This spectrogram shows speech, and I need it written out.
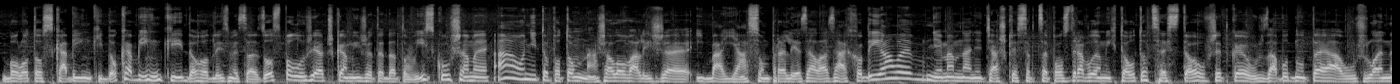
Bolo to z kabinky do kabinky, dohodli sme sa so spolužiačkami, že teda to vyskúšame a oni to potom nažalovali, že iba ja som preliezala záchody, ale nemám na ne ťažké srdce, pozdravujem ich touto cestou, všetko je už zabudnuté a už len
